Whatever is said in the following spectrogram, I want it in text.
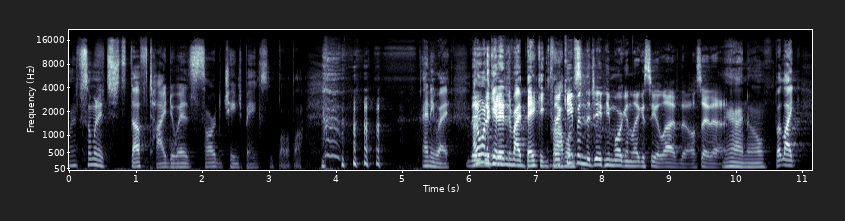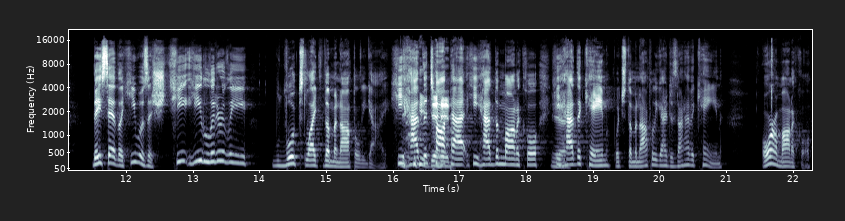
I have so much stuff tied to it. It's hard to change banks and blah blah blah. anyway, I They're- don't want to get keep- into my banking problems. They're keeping the JP Morgan legacy alive, though. I'll say that. Yeah, I know. But like they said like he was a sh- he he literally looked like the Monopoly guy. He had He the top did. hat, he had the monocle, he Yeah. had the cane, which the Monopoly guy does not have a cane or a monocle.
